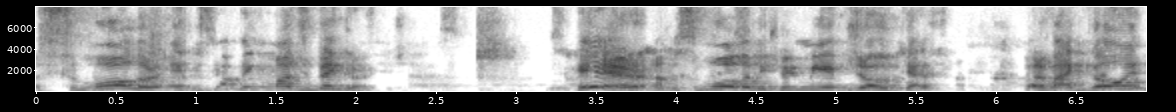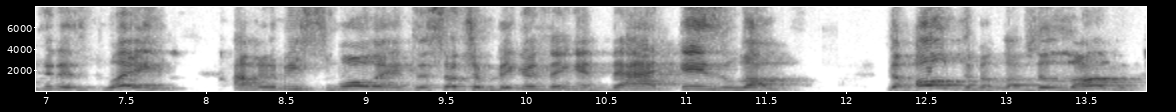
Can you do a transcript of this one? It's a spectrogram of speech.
smaller in something much bigger. Here, I'm smaller between me and Joe Kessler. But if I go into this place, I'm going to be smaller into such a bigger thing, and that is love. The ultimate love, the love.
